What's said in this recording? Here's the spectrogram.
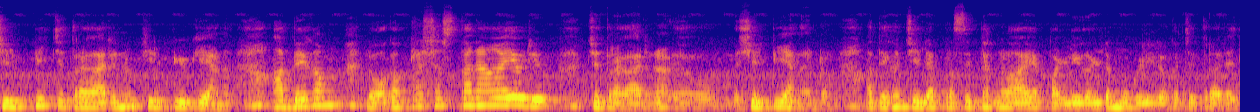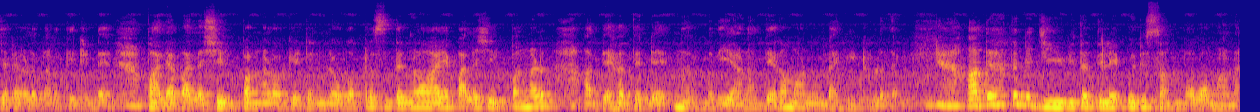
ശില്പി ചിത്രകാരനും ശില്പിയൊക്കെയാണ്. അദ്ദേഹം ലോകപ്രശസ്തനായ ഒരു ചിത്രകാരന ശില്പിയാണ് കേട്ടോ. അദ്ദേഹം ചില പ്രസിദ്ധങ്ങളായ പള്ളികളുടെ മുകളിലൊക്കെ ചിത്രരചനകൾ നടത്തിയിട്ടുണ്ട്. പല പല ശില്പങ്ങളൊക്കെ ഇട്ടുണ്ട് ലോകപ്രസിദ്ധങ്ങളായ പല ശില്പങ്ങളും അദ്ദേഹത്തിന്റെ നിർമ്മിതിയാണ് അദ്ദേഹമാണ് ഉണ്ടാക്കിയിട്ടുള്ളത്. അദ്ദേഹത്തിന്റെ ജീവിതത്തിലെ ഒരു സംഭവമാണ്.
